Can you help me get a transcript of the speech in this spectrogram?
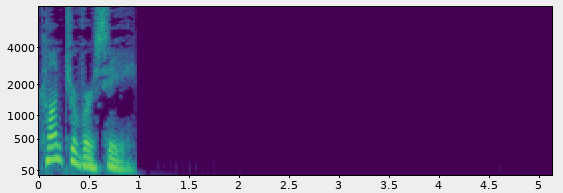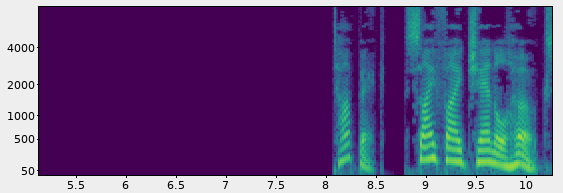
Controversy Sci-Fi Channel hoax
